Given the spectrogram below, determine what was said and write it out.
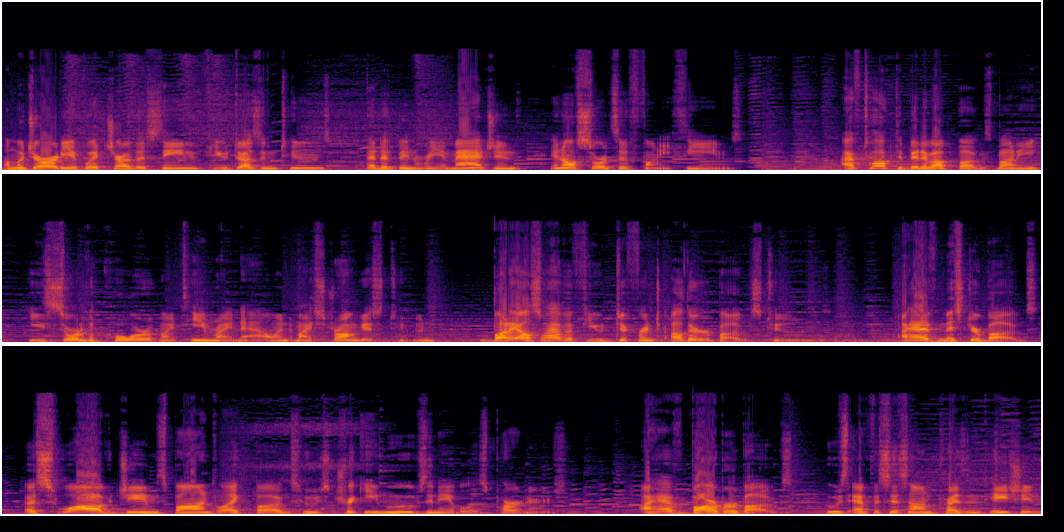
a majority of which are the same few dozen toons that have been reimagined in all sorts of funny themes. I've talked a bit about Bugs Bunny, he's sort of the core of my team right now and my strongest toon, but I also have a few different other Bugs toons. I have Mr. Bugs, a suave James Bond like Bugs whose tricky moves enable his partners. I have Barber Bugs, whose emphasis on presentation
